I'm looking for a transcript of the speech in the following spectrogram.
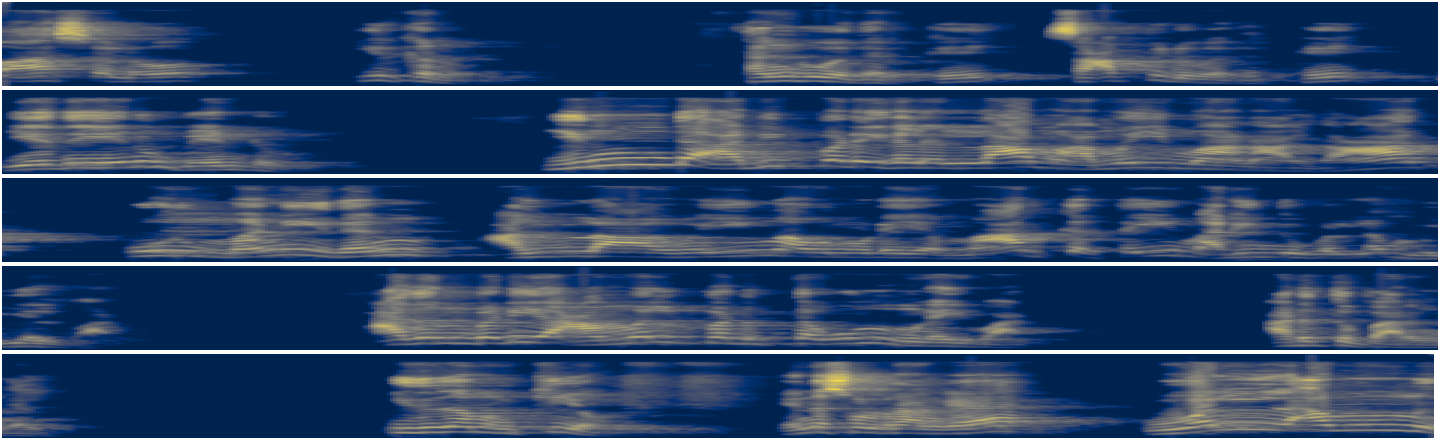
வாசலோ இருக்கணும். தங்குவதற்கு சாப்பிடுவதற்கு ஏதேனும் வேண்டும். இந்த அடிப்படைகள் எல்லாம் அமையுமானால்தான் ஒரு மனிதன் அல்லாவையும் அவனுடைய மார்க்கத்தையும் அறிந்து கொள்ள முயல்வான். அதன்படி அமல்படுத்தவும் முனைவான். அடுத்து பாருங்கள். இதுதான் முக்கியம். என்ன சொல்றாங்க? வல் அம்னு.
